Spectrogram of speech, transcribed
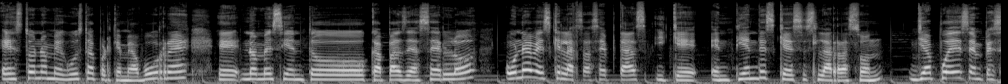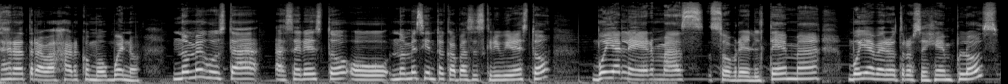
esto no me gusta porque me aburre, eh, no me siento capaz de hacerlo. Una vez que las aceptas y que entiendes que esa es la razón, ya puedes empezar a trabajar como, bueno, no me gusta hacer esto o no me siento capaz de escribir esto, voy a leer más sobre el tema, voy a ver otros ejemplos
